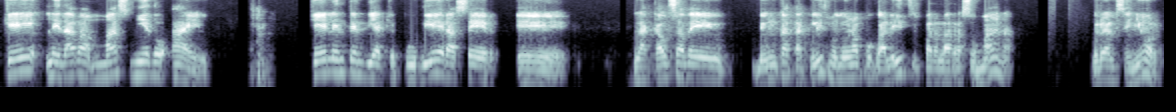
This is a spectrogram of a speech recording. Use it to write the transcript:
¿Qué le daba más miedo a él? ¿Qué él entendía que pudiera ser eh, la causa de, un cataclismo, de un apocalipsis para la raza humana? Era el Señor.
